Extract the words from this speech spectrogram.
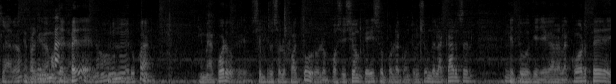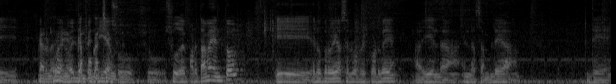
Claro. El Partido Luján. del. PD, ¿no? De Luján. Y me acuerdo que siempre se lo facturo, la oposición que hizo por la construcción de la cárcel, que tuve que llegar a la corte y Claro, la de bueno, él defendía su, su- su departamento y el otro día se lo recordé ahí en la, en la asamblea de-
